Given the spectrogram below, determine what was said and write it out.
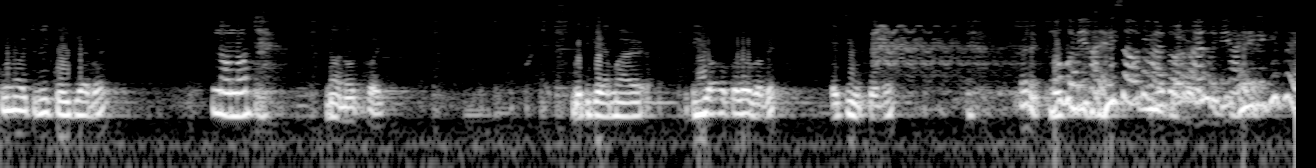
কোন হয় তুমি কৈ দিয়া এবাৰ? ননদ। ননদ হয়। গতিকে আমাৰ প্ৰিয়সকলৰ বাবে এটি উপহাৰ। মোক হাঁহি চাওঁ তাহাঁতৰ কোন হয় সুধিছে? হাঁহি দেখিছে?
